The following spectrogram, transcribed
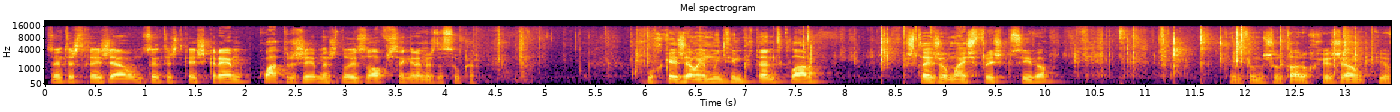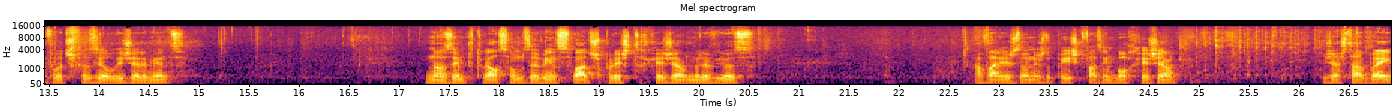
200 de requeijão, 200 de queijo creme, 4 gemas, 2 ovos, 100 gramas de açúcar. O requeijão é muito importante, claro, que esteja o mais fresco possível. Portanto, vamos juntar o requeijão e eu vou desfazê-lo ligeiramente. Nós em Portugal somos abençoados por este requeijão maravilhoso Há várias zonas do país que fazem bom requeijão e já está bem,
